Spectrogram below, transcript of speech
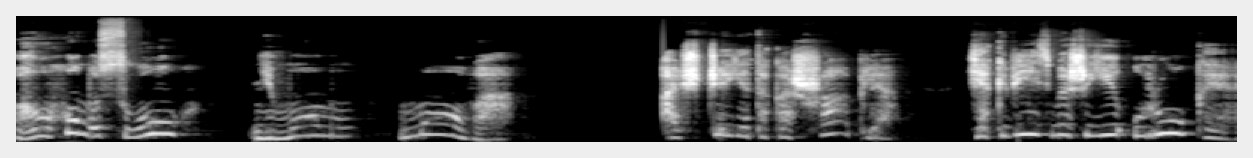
глухому слух, німому мова. А ще є така шапля, як візьмеш її у руки,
